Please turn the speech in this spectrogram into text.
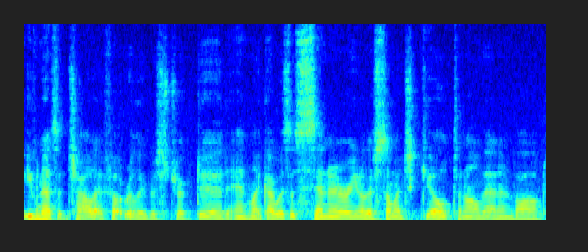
even as a child I felt really restricted and like I was a sinner. You know, there's so much guilt and all that involved.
